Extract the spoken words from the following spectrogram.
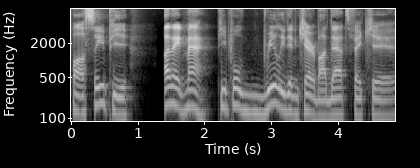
passée. Puis honnêtement, people really didn't care about that. Fait que.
